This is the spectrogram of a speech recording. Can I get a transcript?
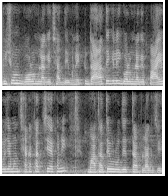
ভীষণ গরম লাগে ছাদে। মানে একটু দাঁড়াতে গেলেই গরম লাগে। পায়েও যেমন ছ্যাঁকা খাচ্ছি এখনই, মাথাতেও রোদের তাপ লাগছে।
